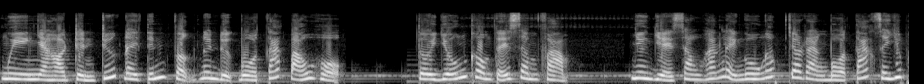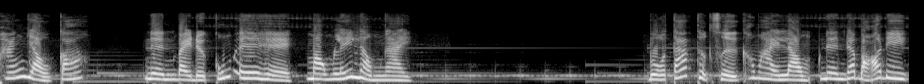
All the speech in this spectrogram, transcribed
Nguyên nhà họ Trình trước đây tính Phật nên được Bồ Tát bảo hộ. Tôi vốn không thể xâm phạm, Nhưng về sau hắn lại ngu ngốc cho rằng Bồ Tát sẽ giúp hắn giàu có, Nên bày được cúng ê hề, Mong lấy lòng ngài. Bồ Tát thực sự không hài lòng nên đã bỏ đi.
